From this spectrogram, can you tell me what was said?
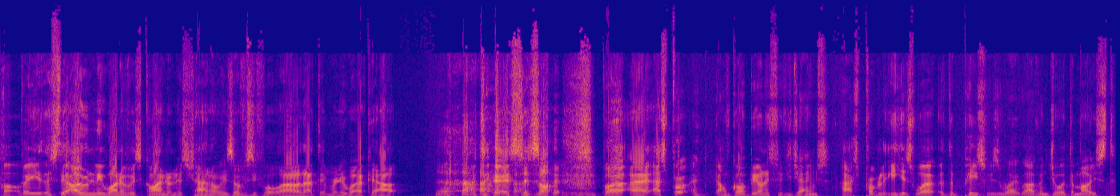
Oh, but that's the only one of his kind on his channel. He's obviously thought, well, that didn't really work out. it's just like, but uh, that's pro- I've got to be honest with you, James. That's probably his work, the piece of his work that I've enjoyed the most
